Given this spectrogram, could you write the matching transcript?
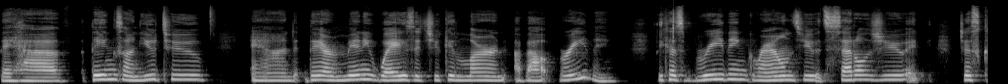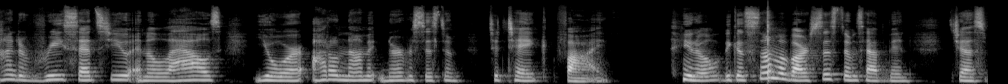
They have things on YouTube. And there are many ways that you can learn about breathing because breathing grounds you, it settles you, it just kind of resets you and allows your autonomic nervous system to take five. You know, because some of our systems have been just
